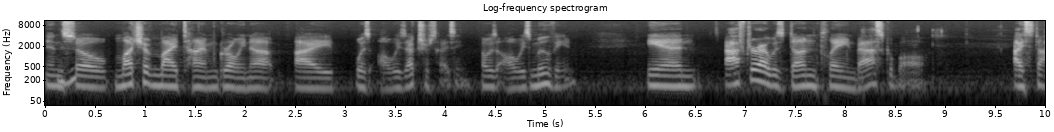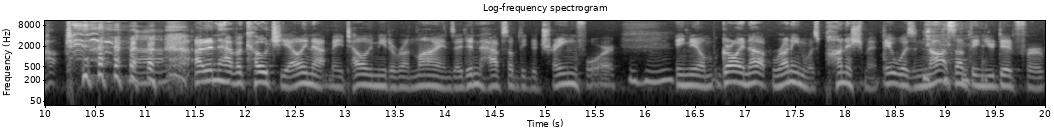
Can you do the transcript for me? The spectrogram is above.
And Mm-hmm. so much of my time growing up, I was always exercising, I was always moving. And after I was done playing basketball, I stopped. Uh. I didn't have a coach yelling at me, telling me to run lines. I didn't have something to train for. Mm-hmm. And, you know, growing up, running was punishment. It was not something you did for,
